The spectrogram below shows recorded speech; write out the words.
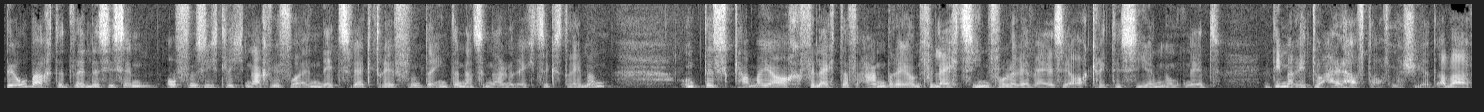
beobachtet, weil es ist ein, offensichtlich nach wie vor ein Netzwerktreffen der internationalen Rechtsextremen. Und das kann man ja auch vielleicht auf andere und vielleicht sinnvollere Weise auch kritisieren und nicht, indem man ritualhaft aufmarschiert. Aber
